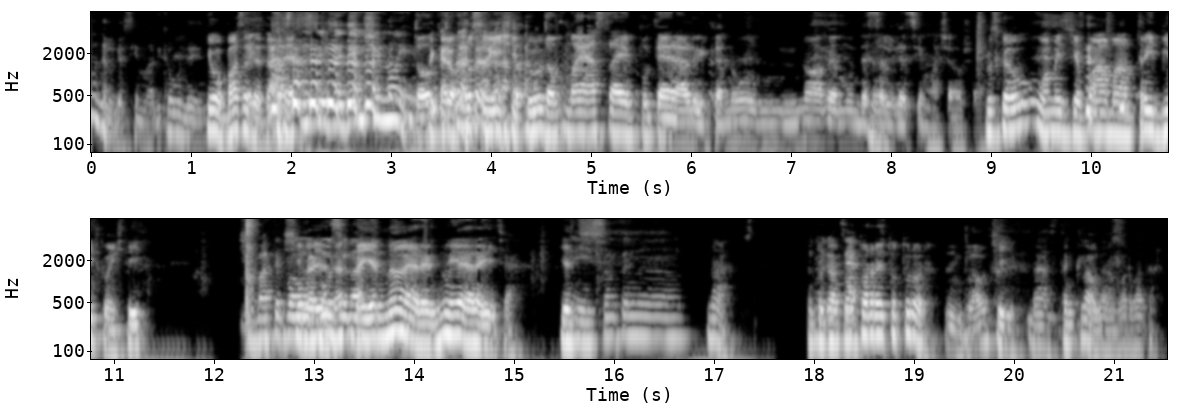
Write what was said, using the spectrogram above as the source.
unde îl găsim? Adică unde... E o bază de date Astăzi îl vedem și noi. Tot- pe care o poți să o iei și tu. Tocmai asta e puterea lui, că nu, nu avem unde Da. să-l găsim așa ușor. Plus că oamenii zice, bă, am, am 3 bitcoin, știi? Și bate pe Și la, o dar, buzunar. dar el nu era, nu era aici. El, Ei sunt în... uh, da. Pentru în rețea. calculatoarele tuturor. În cloud? Cei, da, stă în cloud, da, vorba ta.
